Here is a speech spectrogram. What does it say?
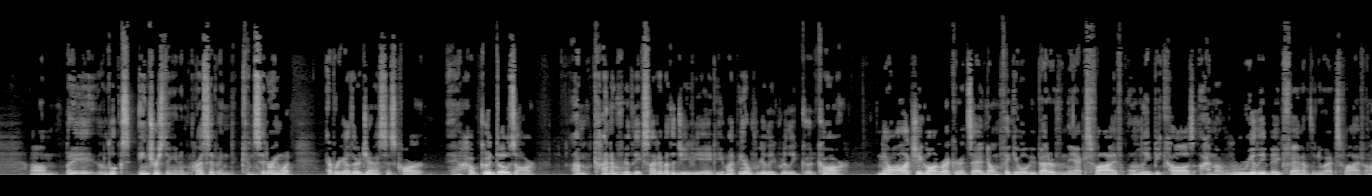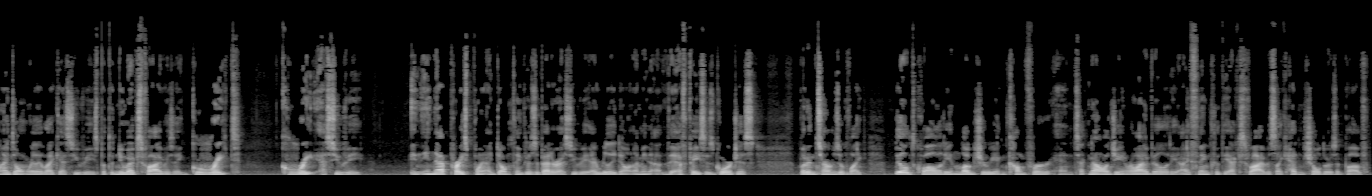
Um, but it looks interesting and impressive, and considering what every other Genesis car, you know, how good those are, I'm kind of really excited about the GV80. It might be a really, really good car. Now, I'll actually go on record and say I don't think it will be better than the X5, only because I'm a really big fan of the new X5, and I don't really like SUVs, but the new X5 is a great, great SUV. In, in that price point, I don't think there's a better SUV. I really don't. I mean, uh, the F Pace is gorgeous, but in terms of like build quality and luxury and comfort and technology and reliability, I think that the X5 is like head and shoulders above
